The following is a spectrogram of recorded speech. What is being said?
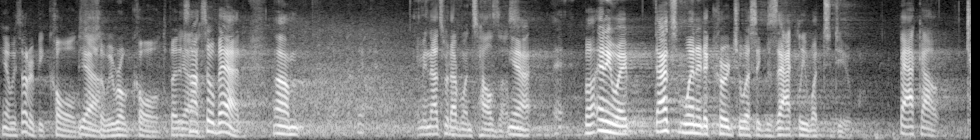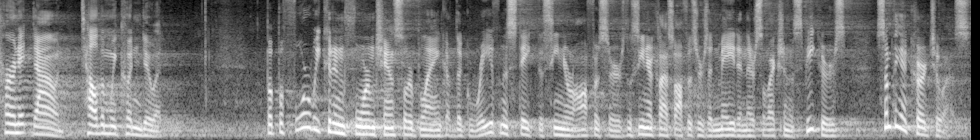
Yeah, we thought it'd be cold, Yeah. so we wrote cold, but it's Yeah. not so bad. Um, I mean, that's what everyone tells us. yeah. Well, anyway, that's when it occurred to us exactly what to do. Back out, turn it down, tell them we couldn't do it. But before we could inform Chancellor Blank of the grave mistake the senior officers, the senior class officers had made in their selection of speakers, something occurred to us.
